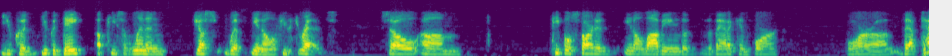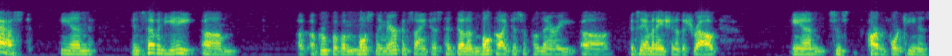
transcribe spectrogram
you could you could date a piece of linen just with you know a few threads. So um, people started you know lobbying the, the Vatican for for uh, that test and in 78, um, a, a, group of um, mostly American scientists had done a multidisciplinary uh, examination of the shroud. And since carbon 14 is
